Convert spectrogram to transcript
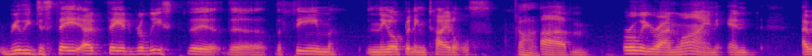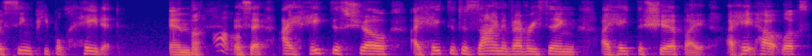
really just they uh, they had released the the the theme in the opening titles Uh-huh. um, earlier online, and I was seeing people hate it. And Oh. they say, I hate this show. I hate the design of everything. I hate the ship. I, I hate how it looks.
